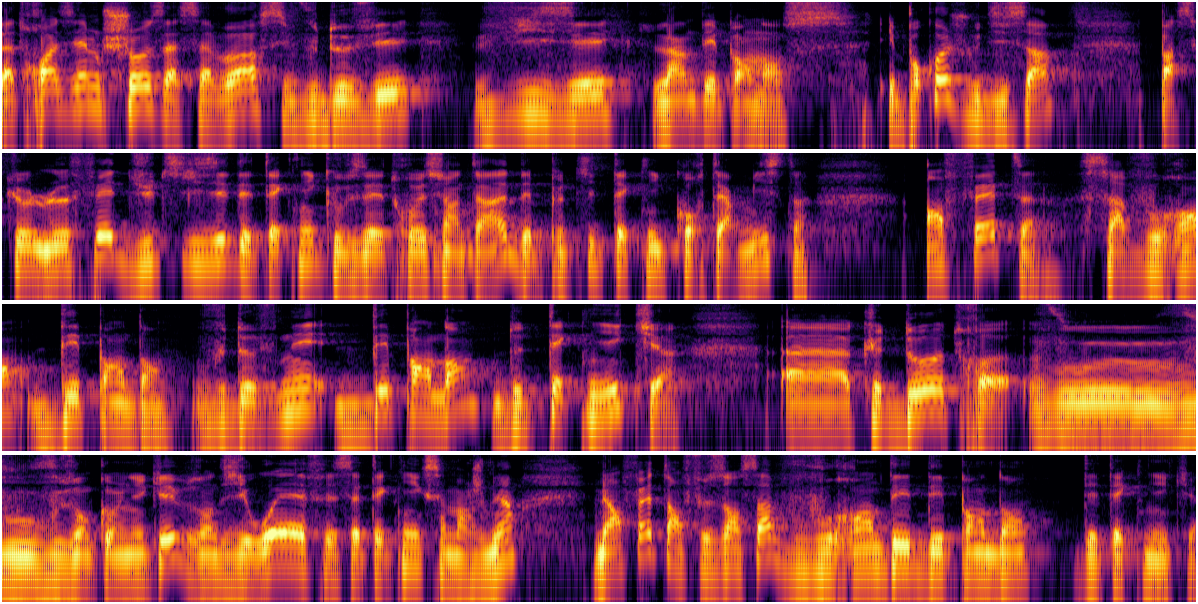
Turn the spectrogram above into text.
La troisième chose à savoir, c'est que vous devez viser l'indépendance. Et pourquoi je vous dis ça? Parce que le fait d'utiliser des techniques que vous avez trouvées sur Internet, des petites techniques court-termistes, en fait, ça vous rend dépendant. Vous devenez dépendant de techniques euh, que d'autres vous, ont communiqué, vous ont dit ouais, fais cette technique, ça marche bien. Mais en fait, en faisant ça, vous vous rendez dépendant des techniques.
